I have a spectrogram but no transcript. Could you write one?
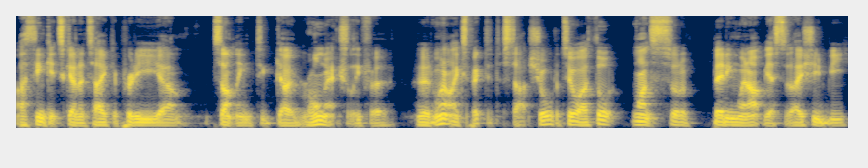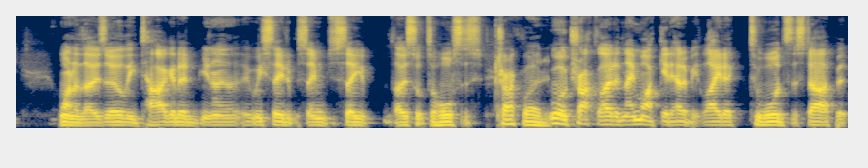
I think it's going to take a pretty um, something to go wrong actually for her. When I expected to start shorter too. I thought once sort of betting went up yesterday, she'd be one of those early targeted. You know, we see seem to see those sorts of horses Truckload. well truckloaded and they might get out a bit later towards the start but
